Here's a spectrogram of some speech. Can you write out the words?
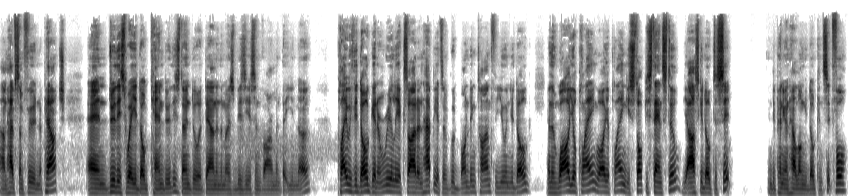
um, have some food in a pouch, and do this where your dog can do this. Don't do it down in the most busiest environment that you know. Play with your dog, get them really excited and happy. It's a good bonding time for you and your dog. And then while you're playing, while you're playing, you stop, you stand still, you ask your dog to sit. And depending on how long your dog can sit for,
